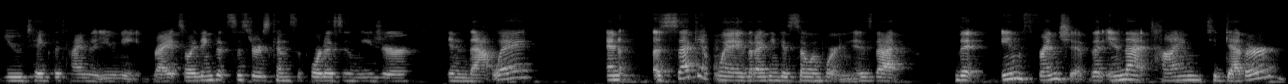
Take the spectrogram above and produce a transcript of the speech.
you take the time that you need, right? So I think that sisters can support us in leisure in that way. And a second way that I think is so important is that that in friendship, that in that time together,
